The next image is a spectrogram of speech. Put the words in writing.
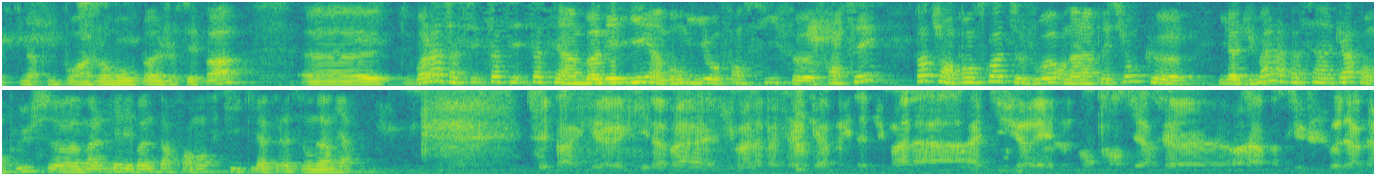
ce qui m'a pris pour un jambon ou pas, je sais pas. voilà, ça c'est, ça c'est, ça c'est un bon ailier, un bon milieu offensif français. Toi, tu en penses quoi de ce joueur? On a l'impression que il a du mal à passer un cap en plus, malgré les bonnes performances qu'il a fait la saison dernière. C'est pas qu'il a du mal à passer un cap, il a du mal à digérer le non-transfert, euh, voilà, parce que jusqu'au dernier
